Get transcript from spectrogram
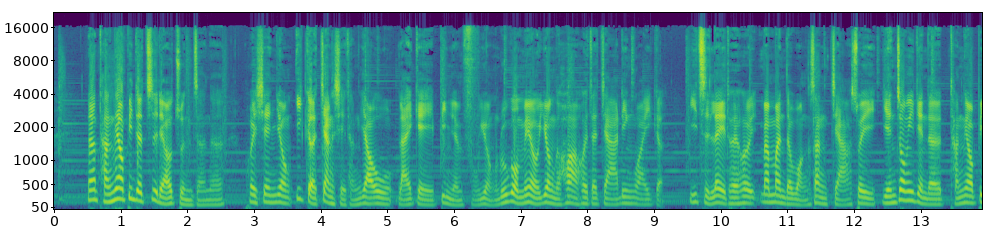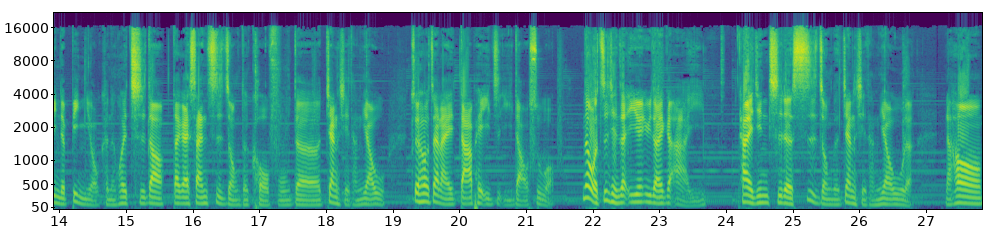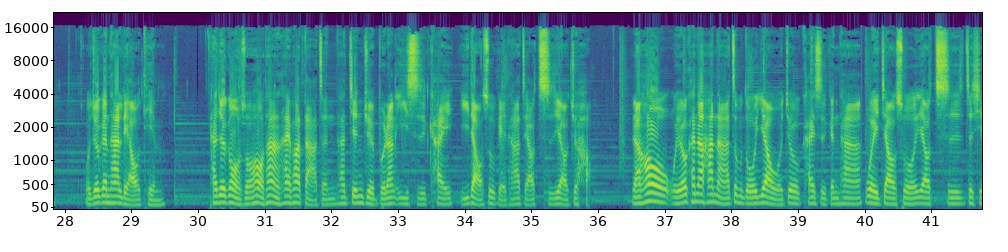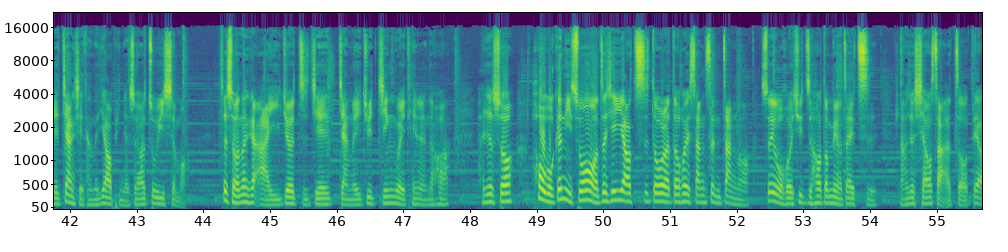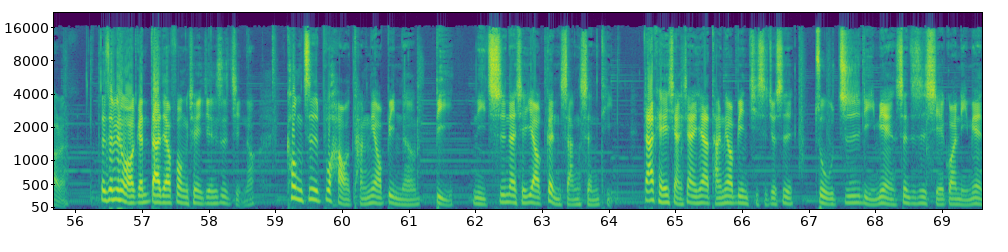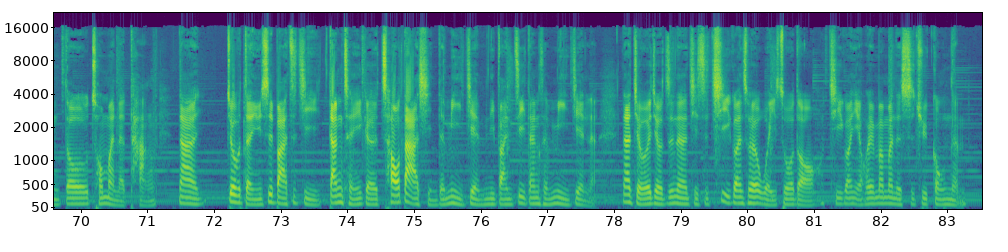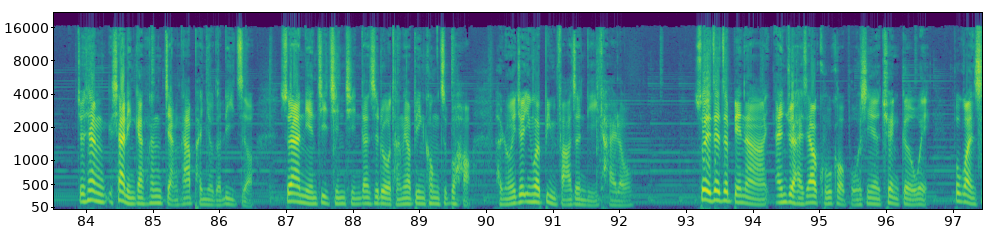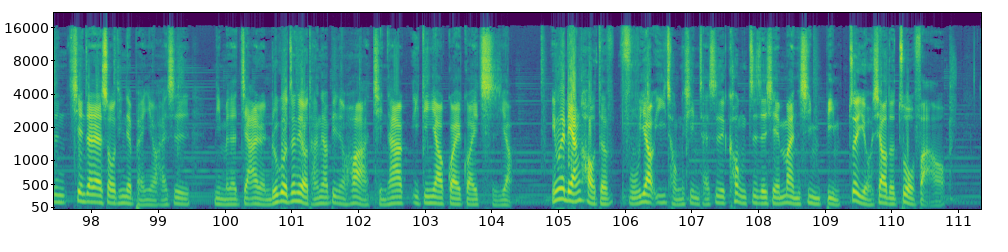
那糖尿病的治疗准则呢，会先用一个降血糖药物来给病人服用，如果没有用的话，会再加另外一个，以此类推，会慢慢的往上加。所以严重一点的糖尿病的病友可能会吃到大概三四种的口服的降血糖药物，最后再来搭配一支胰岛素哦。那我之前在医院遇到一个阿姨。他已经吃了四种的降血糖药物了，然后我就跟他聊天，他就跟我说：“哦，他很害怕打针，他坚决不让医师开胰岛素给他，只要吃药就好。”然后我又看到他拿了这么多药，我就开始跟他喂教说要吃这些降血糖的药品的时候要注意什么。这时候那个阿姨就直接讲了一句惊为天人的话。他就说：“哦，我跟你说哦，这些药吃多了都会伤肾脏哦，所以我回去之后都没有再吃，然后就潇洒的走掉了。在这边，我要跟大家奉劝一件事情哦，控制不好糖尿病呢，比你吃那些药更伤身体。大家可以想象一下，糖尿病其实就是组织里面，甚至是血管里面都充满了糖。那就等于是把自己当成一个超大型的蜜饯，你把你自己当成蜜饯了。那久而久之呢，其实器官是会萎缩的哦，器官也会慢慢的失去功能。就像夏琳刚刚讲他朋友的例子哦，虽然年纪轻轻，但是如果糖尿病控制不好，很容易就因为并发症离开喽。所以在这边呢，啊，Andrew 还是要苦口婆心的劝各位，不管是现在在收听的朋友，还是你们的家人，如果真的有糖尿病的话，请他一定要乖乖吃药，因为良好的服药依从性才是控制这些慢性病最有效的做法哦。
